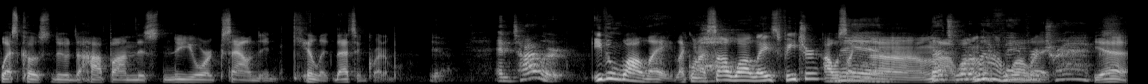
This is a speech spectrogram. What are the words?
West Coast dude, to hop on this New York sound and kill it, that's incredible. Yeah. And Tyler, Even Wale, like when I saw oh, Wale's feature, I was Man, like, nah, that's one of my favorite Wale. tracks. Yeah,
